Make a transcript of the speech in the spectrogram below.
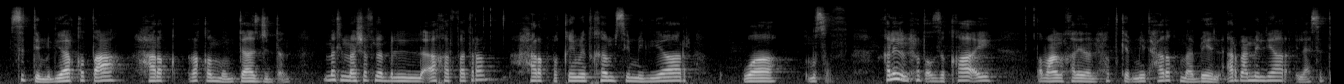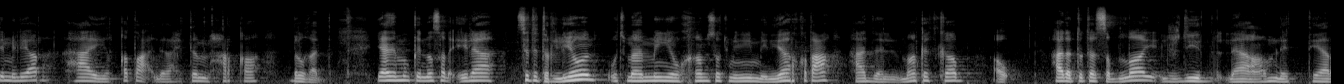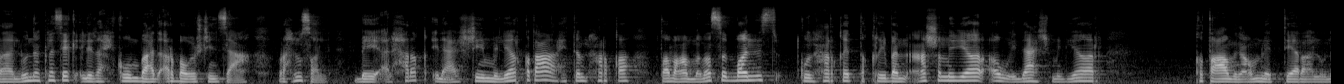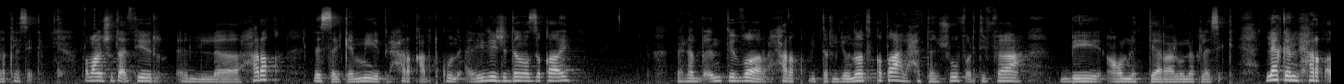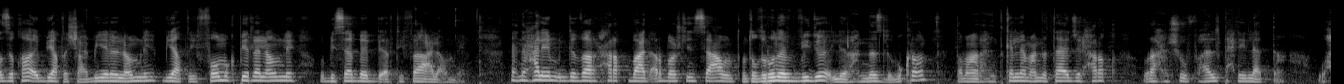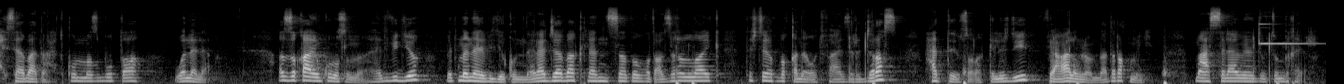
ستة مليار قطعة حرق رقم ممتاز جدا. مثل ما شفنا بالآخر فترة حرق بقيمة خمسة مليار ونصف. خلينا نحط أصدقائي طبعا خلينا نحط كمية حرق ما بين الأربع مليار إلى ستة مليار. هاي القطع اللي راح يتم حرقها بالغد. يعني ممكن نصل إلى ستة تريليون وثمانمية وخمسة وثمانين مليار قطعة. هذا ال market cap أو هذا ال total supply الجديد لعملة تيرا لونا كلاسيك اللي راح يكون بعد 24 ساعة. وراح نوصل بالحرق إلى 20 مليار قطعة. راح يتم حرقها. طبعا منصة Binance تكون حرقت تقريبا 10 مليار أو 11 مليار قطعة من عملة تيرا لونا كلاسيك. طبعا شو تأثير الحرق؟ لسه كمية الحرق عم تكون قليلة جدا أصدقائي. نحن بانتظار حرق بتريليونات القطع لحتى نشوف ارتفاع بعملة تيرا لونا كلاسيك. لكن الحرق أصدقائي بيعطي شعبية للعملة بيعطي فوم كبير للعملة وبيسبب بارتفاع العملة. نحن حاليا بانتظار الحرق بعد 24 ساعة وانتظرونا بالفيديو اللي راح ننزله بكرة. طبعا راح نتكلم عن نتائج الحرق وراح نشوف هل تحليلاتنا وحساباتنا راح تكون مزبوطة ولا لا. أصدقائي نكون وصلنا لهذا الفيديو. بتمنى الفيديو يكون نال إعجابك. لا تنسى تضغط على زر اللايك تشترك بالقناة وتفعل زر الجرس حتى يوصلك كل جديد في عالم العملات الرقمية. مع السلامة دمتم بخير.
